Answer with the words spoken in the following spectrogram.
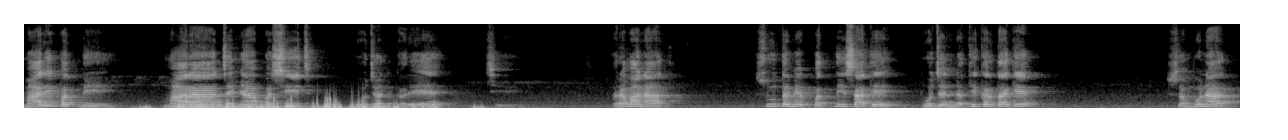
મારી પત્ની મારા જમ્યા પછી જ ભોજન કરે છે રમાનાથ શું તમે પત્ની સાથે ભોજન નથી કરતા કે? શંભુનાથ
